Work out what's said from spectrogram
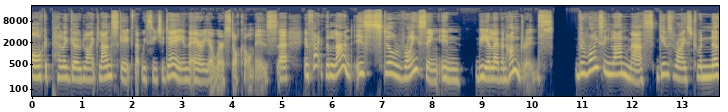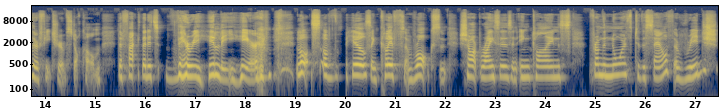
archipelago like landscape that we see today in the area where Stockholm is. Uh, in fact, the land is still rising in the 1100s. The rising landmass gives rise to another feature of Stockholm the fact that it's very hilly here. Lots of hills and cliffs and rocks, and sharp rises and inclines. From the north to the south, a ridge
